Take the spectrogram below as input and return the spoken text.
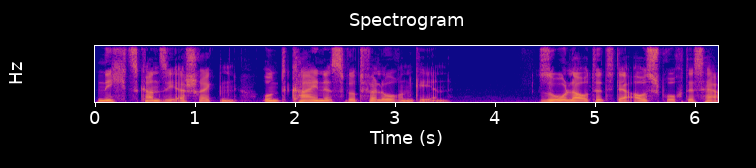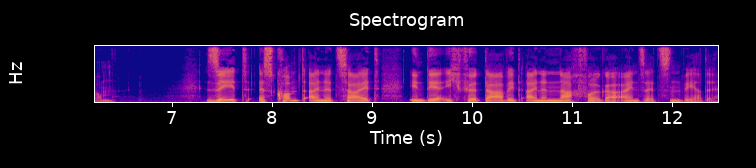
Nichts kann sie erschrecken, und keines wird verloren gehen. So lautet der Ausspruch des Herrn. Seht, es kommt eine Zeit, in der ich für David einen Nachfolger einsetzen werde,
